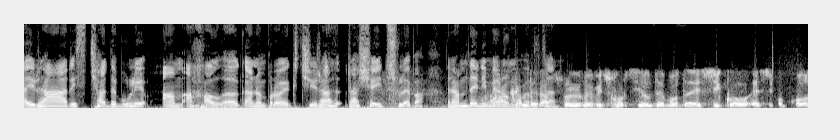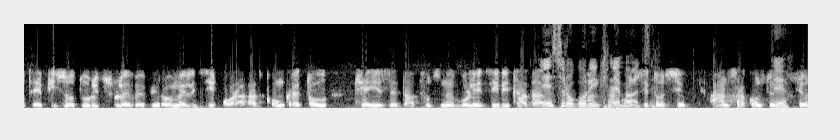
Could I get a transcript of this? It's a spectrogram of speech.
აი რა არის ჩადებული ამ ახალ კანონ პროექტში, რა რა შეიცვლება? რამდენიმე რომ ბრძანოთ. ამ რაცვლებები ხორციელდებოდა, ეს იყო ეს იყო მხოლოდ ეპიზოდური განცხადებები, რომელიც იყო რაღაც კონკრეტულ кейსზე დაფუძნებული, ძირითადად ეს როგორ იქნება? კონსტიტუციო ან საკონსტიტუციო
